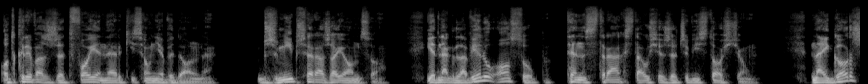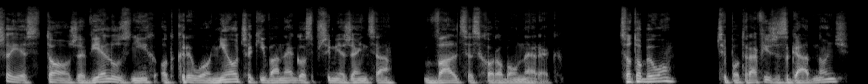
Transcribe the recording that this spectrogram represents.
odkrywasz, że twoje nerki są niewydolne. Brzmi przerażająco. Jednak dla wielu osób ten strach stał się rzeczywistością. Najgorsze jest to, że wielu z nich odkryło nieoczekiwanego sprzymierzeńca w walce z chorobą nerek. Co to było? Czy potrafisz zgadnąć?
